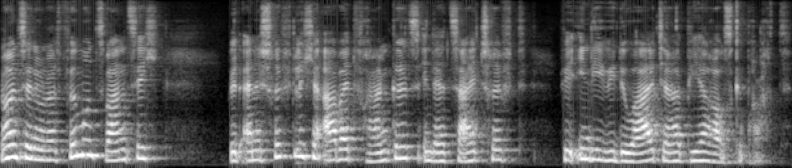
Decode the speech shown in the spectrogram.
1925 wird eine schriftliche Arbeit Frankels in der Zeitschrift für Individualtherapie herausgebracht.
